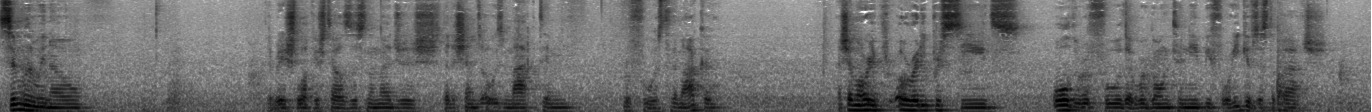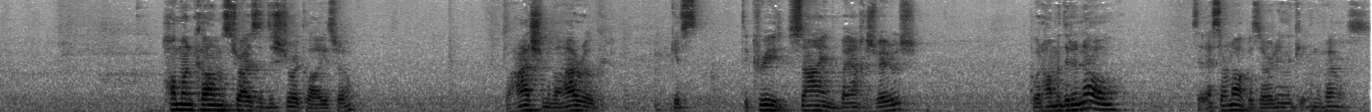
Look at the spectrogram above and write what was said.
Similarly, we know that Reish Lakish tells us in the Medrash that Hashem's always mocked him refuahs to the Makkah. Hashem already, already precedes all the refuah that we're going to need before He gives us the patch. Haman comes, tries to destroy Klal Yisrael. the Laharug gets decreed, signed by Achashverosh. What Haman didn't know is that Esther Malka was already in the, in the palace.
